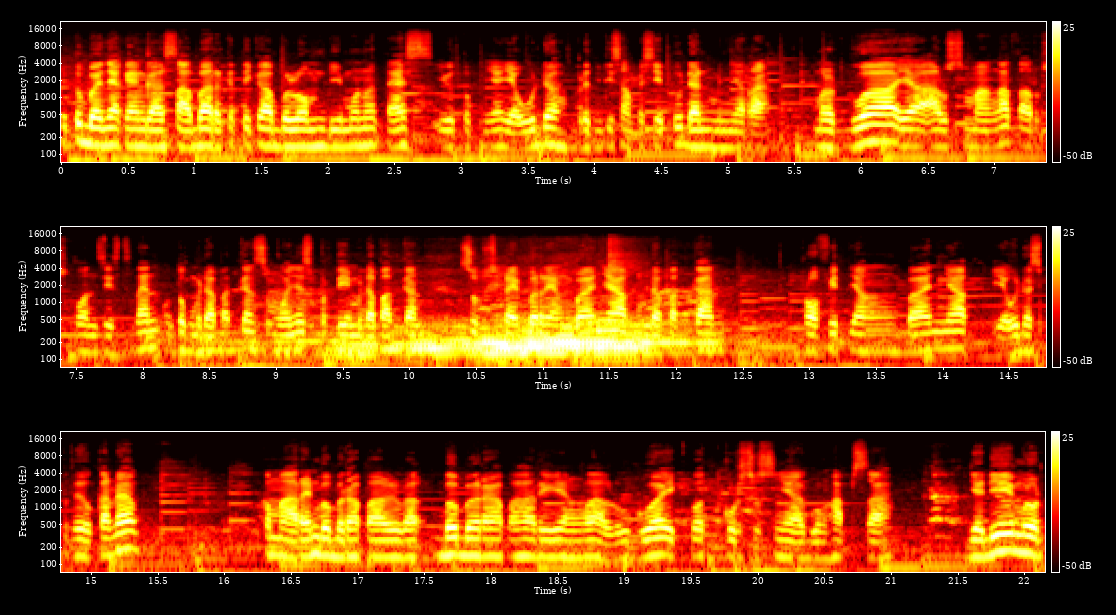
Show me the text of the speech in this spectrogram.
itu banyak yang gak sabar ketika belum dimonetes YouTube-nya ya udah berhenti sampai situ dan menyerah. Menurut gua ya harus semangat, harus konsisten untuk mendapatkan semuanya seperti mendapatkan subscriber yang banyak, mendapatkan profit yang banyak ya udah seperti itu. Karena kemarin beberapa beberapa hari yang lalu gue ikut kursusnya Agung Hapsa jadi menurut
